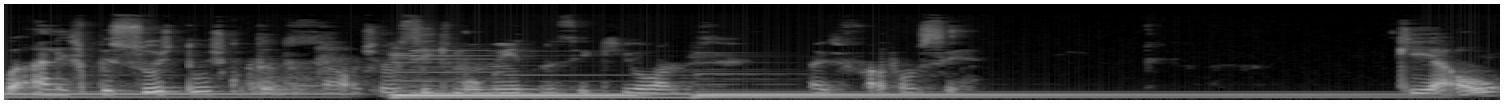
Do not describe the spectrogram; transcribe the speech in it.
Várias pessoas estão escutando esse áudio, não sei que momento, não sei que horas, mas eu falo pra você que algo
